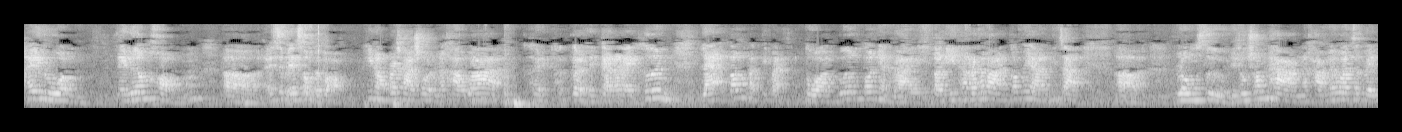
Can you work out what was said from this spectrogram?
ให้รวมในเรื่องของเอ่อ SMS ส่งไปบอกพี่น้องประชาชนนะคะว่าเคยเกิดเหตุการณ์อะไรขึ้น และต้องปฏิบัติตัวเบื้องต้นอย่างไร ตอนนี้ทางรัฐบาลก็พยายามที่จะลงสื่อในทุกช่องทางนะคะ ไม่ว่าจะเป็น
